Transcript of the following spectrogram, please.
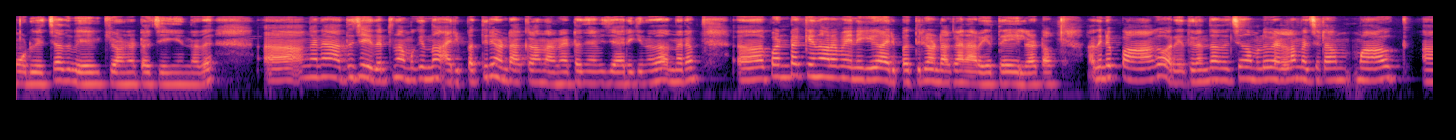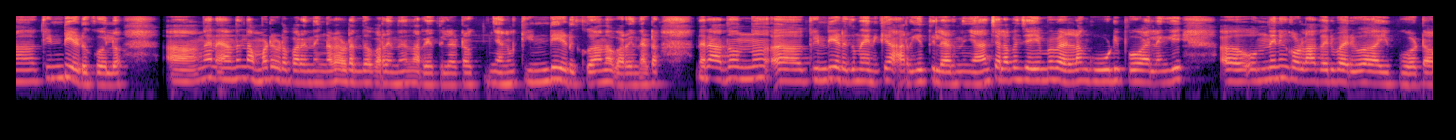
മൂടി വെച്ച് അത് വേവിക്കുകയാണ് കേട്ടോ ചെയ്യുന്നത്. അങ്ങനെ അത് ചെയ്തിട്ട് നമുക്കിന്ന് അരിപ്പത്തിരി ഉണ്ടാക്കാമെന്നാണ് കേട്ടോ ഞാൻ വിചാരിക്കുന്നത്. അന്നേരം പണ്ടൊക്കെ എന്ന് പറയുമ്പോൾ എനിക്ക് അരിപ്പത്തിരി ഉണ്ടാക്കാൻ അറിയത്തേ ഇല്ല കേട്ടോ. അതിന്റെ പാകം അറിയത്തില്ല. എന്താണെന്ന് വെച്ചാൽ നമ്മൾ വെള്ളം വെച്ചിട്ട് ആ മാവ് കിണ്ടി എടുക്കുമല്ലോ അങ്ങനെയാണ് നമ്മുടെ ഇവിടെ പറയുന്നത്. നിങ്ങളുടെ അവിടെ എന്താ പറയുന്നതെന്ന് അറിയത്തില്ല കേട്ടോ. ഞങ്ങൾ കിണ്ടി എടുക്കുക എന്നാണ് പറയുന്നത് കേട്ടോ. അന്നേരം അതൊന്ന് കിണ്ടി എടുക്കുന്നത് എനിക്ക് അറിയത്തില്ലായിരുന്നു. ഞാൻ ചിലപ്പം ചെയ്യുമ്പോൾ വെള്ളം കൂടിപ്പോവും അല്ലെങ്കിൽ ഒന്നിനും കൊള്ളാത്തൊരു പരുവമായി പോകും കേട്ടോ.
